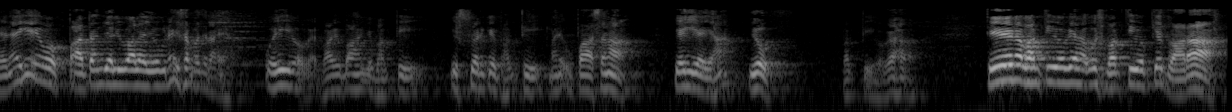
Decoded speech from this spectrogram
ये वो पातंजलि वाला योग नहीं समझ रहा है वही योग है, भगवान की भक्ति, ईश्वर की भक्ति, माने उपासना, यही है यहाँ योग, भक्ति योग। तेन भक्ति योग उस भक्ति योग के द्वारा।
